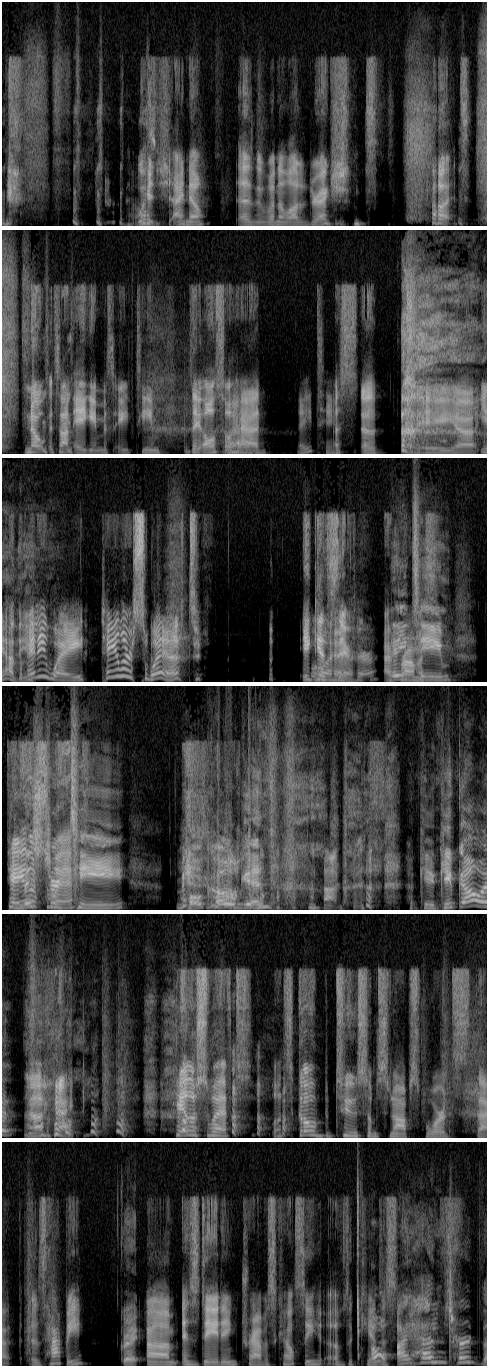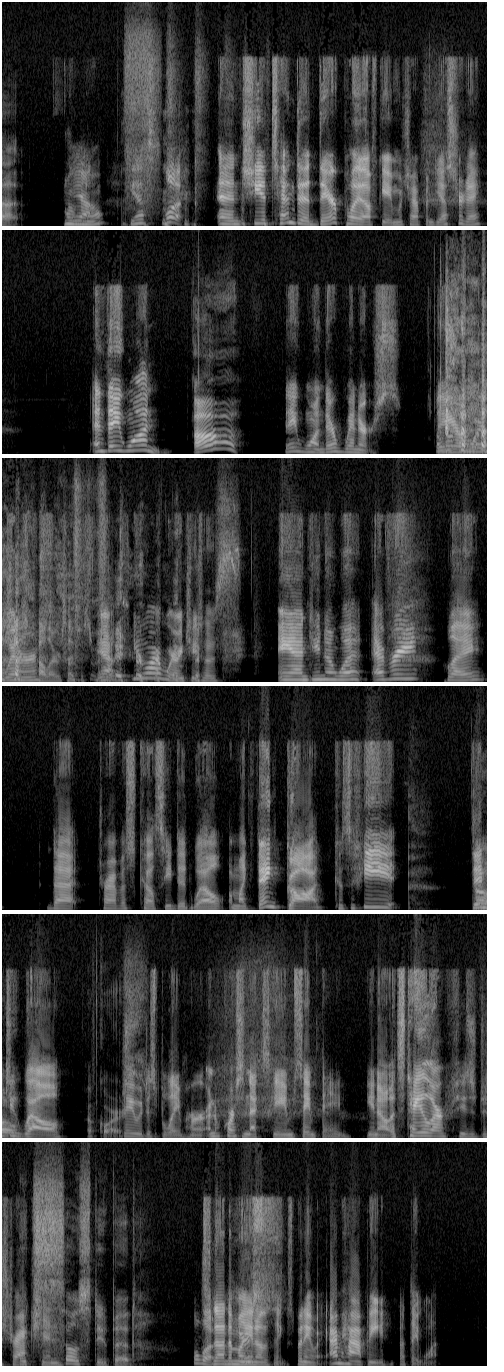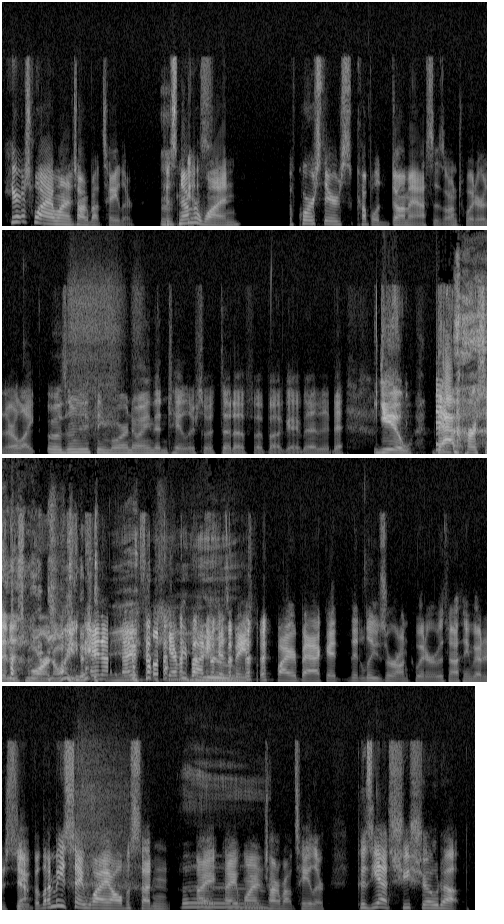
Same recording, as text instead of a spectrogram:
which I know uh, went a lot of directions. But no, it's not a game; it's a team. But they also Whatever. had Eighteen. a, s- a, a, uh, yeah. The, Anyway, Taylor Swift. it gets ahead, there. Tara. I A promise. team. Taylor Mr. Swift. T. Hulk Hogan. okay, keep going. okay. Taylor Swift. Let's go to some SNOP sports. That is happy. Great. Um, is dating Travis Kelce of the oh, Kansas City. I hadn't heard that. Oh, Yeah. no? Yes. Look, and she attended their playoff game, which happened yesterday, and they won. Ah, They won. They're winners. Oh, they those are are winners. colors. I just Yeah, you are wearing Chiefs colors. And you know what? Every play that Travis Kelce did well, I'm like, thank God, because if he didn't Oh. do well, Of course. they would just blame her. And of course, the next game, same thing. You know, it's Taylor. She's a distraction. It's so stupid. Well, It's not a million other things. But anyway, I'm happy that they won. Here's why I want to talk about Taylor. Because mm, number yes. one, of course, there's a couple of dumbasses on Twitter. They're like, "Oh, is there anything more annoying than Taylor Swift at a football game?" Blah, blah, blah. You, that person is more annoying. And I, I feel like everybody has basically fired back at the loser on Twitter with nothing better to do. Yeah. But let me say why all of a sudden I, I wanted to talk about Taylor. Because yes, she showed up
